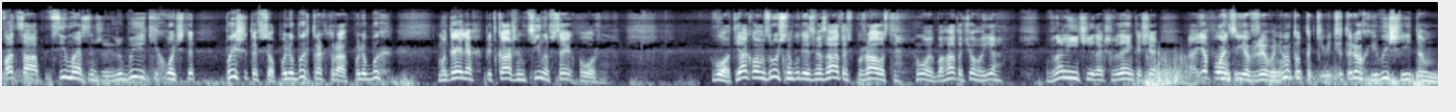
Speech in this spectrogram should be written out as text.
WhatsApp, всі месенджери, любі, які хочете. Пишете все, по любих тракторах, по любих моделях, підкажемо ціну, все як положено. Вот, як вам зручно буде зв'язатись, пожалуйста. Ось, багато чого є в налічі, так швиденько ще. Японці є вживані. Ну тут такі від 4 і вищі, і там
